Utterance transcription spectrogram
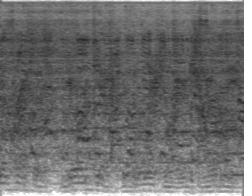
your friend, your gift is a lifeline.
